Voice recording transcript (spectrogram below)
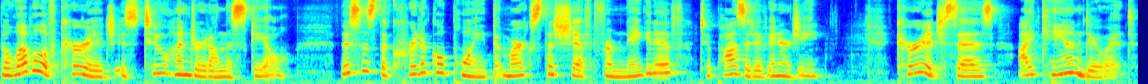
The level of courage is 200 on the scale. This is the critical point that marks the shift from negative to positive energy. Courage says, I can do it.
